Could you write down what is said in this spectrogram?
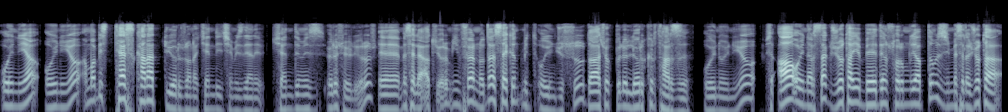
oynuyor, oynuyor ama biz ters kanat diyoruz ona kendi içimizde yani kendimiz öyle söylüyoruz. E, mesela atıyorum Inferno'da second mid oyuncusu daha çok böyle lurker tarzı oyun oynuyor. İşte A oynarsak Jota'yı B'den sorumlu yaptığımız için mesela Jota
